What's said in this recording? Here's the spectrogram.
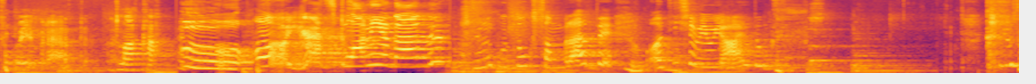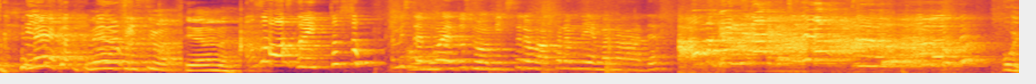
Fuj, brate. Dlaka. Oh my god, skloni je dade. Ne mogu duksom, brate. Otiće mi u jaje duks. Ne, ne na prstima. Jelena. Samo ostavi, to to. Ja mislim da je bolje da uzmemo mikser, ovako nam nema nade. Oh my god, ide najveće Uj!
